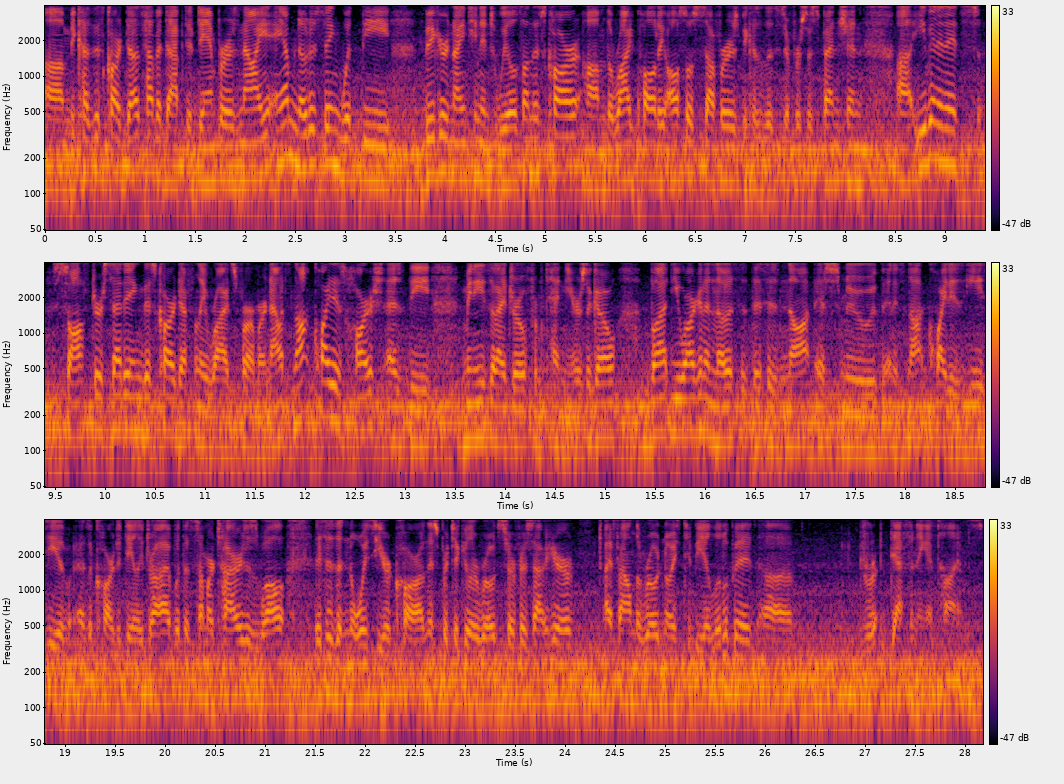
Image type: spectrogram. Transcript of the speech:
um, because this car does have adaptive dampers. Now, I am noticing with the bigger 19 inch wheels on this car. Um, the ride quality also suffers because of the stiffer suspension. Uh, even in its softer setting, this car definitely rides firmer. Now, it's not quite as harsh as the Minis that I drove from 10 years ago, but you are going to notice that this is not as smooth and it's not quite as easy as a car to daily drive. With the summer tires as well, this is a noisier car. On this particular road surface out here, I found the road noise to be a little bit uh, deafening at times.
